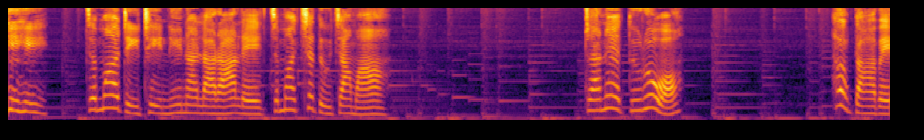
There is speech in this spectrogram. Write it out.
ဟီဟီကျမတီတီနေနိုင်လာတာလေကျမချစ်သူကြောင့်ပါဒါနဲ့သူတို့ရောဟုတ်သားပဲ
